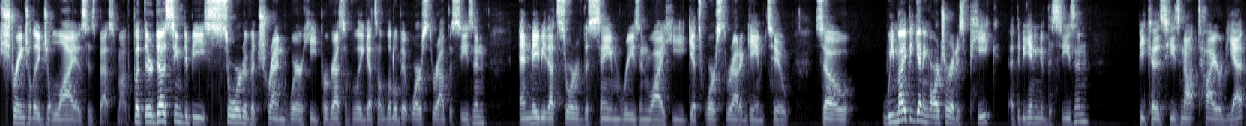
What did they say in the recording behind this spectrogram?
Strangely, July is his best month. But there does seem to be sort of a trend where he progressively gets a little bit worse throughout the season and maybe that's sort of the same reason why he gets worse throughout a game too. So we might be getting Archer at his peak at the beginning of the season because he's not tired yet.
